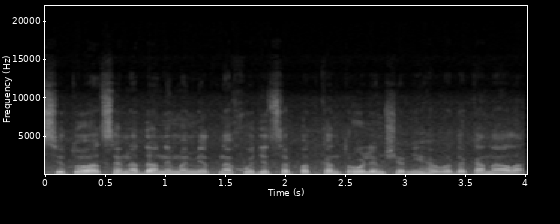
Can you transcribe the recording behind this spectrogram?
Ситуация на данный момент находится под контролем Черниговодоканала.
